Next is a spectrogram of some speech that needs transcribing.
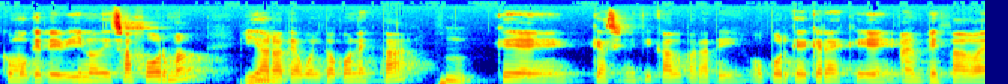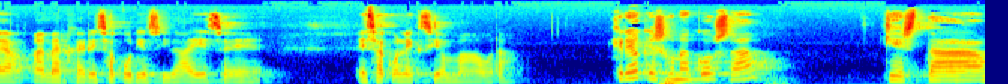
como que te vino de esa forma y mm. ahora te ha vuelto a conectar. Mm. ¿Qué, ¿Qué, ha significado para ti? ¿O por qué crees que ha empezado a, emerger esa curiosidad y ese, esa conexión más ahora? Creo que es una cosa que está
